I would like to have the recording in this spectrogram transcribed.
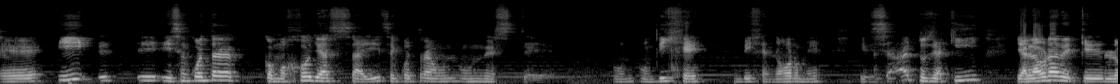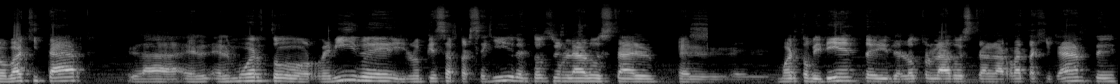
Eh, y, y, se encuentra como joyas ahí, se encuentra un, este, un, dije, un dije enorme, y dice, ay, pues de aquí, y a la hora de que lo va a quitar, el, muerto revive y lo empieza a perseguir, entonces de un lado está el, muerto viviente y del otro lado está la rata gigante.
